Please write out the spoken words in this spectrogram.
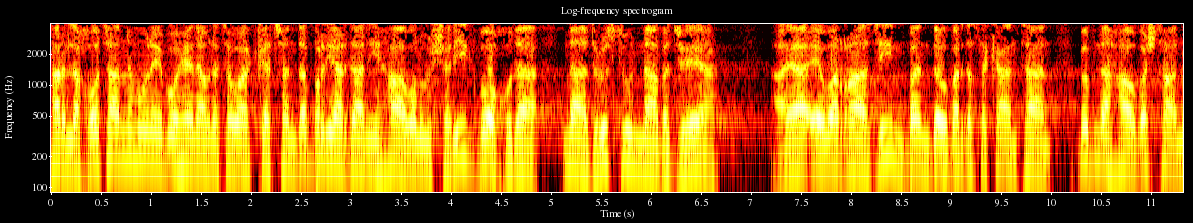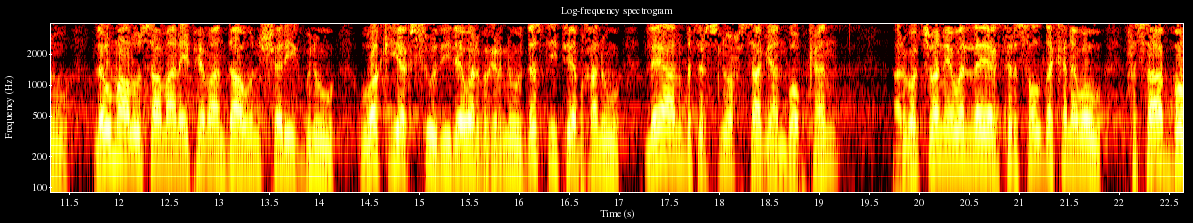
هەر لە خۆتان نمونەی بۆ هێناونەتەوە کە چەندە بڕیاردانی هاوڵ و شەریک بۆ خوددا نادروست و نابەجێە ئایا ئێوە ڕازین بەندە و بەردەستەکانتان ببنە هاوبەشتان و لەو ماڵ و سامانەی پێمان داون شەریک بن و وەک یەک سوودی لێوەربگرن و دەستی تێبخەن و لێیان بترسن و حسابیان بۆ بکەن؟ هەروەک چۆن ئێوە لە یەکتر سەڵ دەکەنەوە و حساب بۆ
